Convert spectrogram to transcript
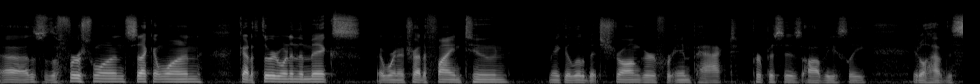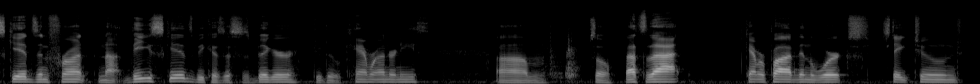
Uh, this is the first one, second one. Got a third one in the mix that we're going to try to fine tune, make it a little bit stronger for impact purposes, obviously. It'll have the skids in front, not these skids because this is bigger due to a camera underneath. Um, so that's that. Camera pod in the works. Stay tuned.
